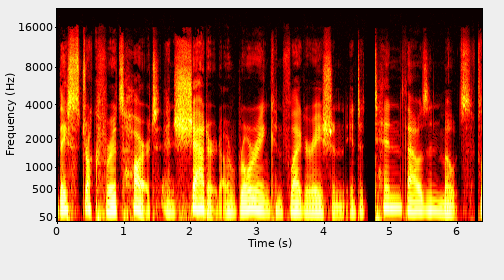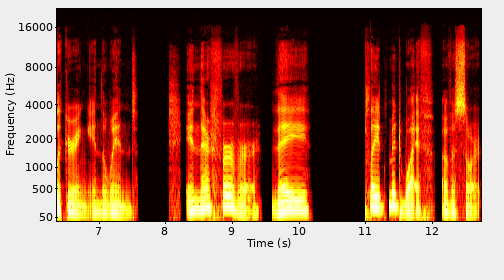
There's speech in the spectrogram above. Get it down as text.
They struck for its heart and shattered a roaring conflagration into ten thousand motes flickering in the wind. In their fervor, they played midwife of a sort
